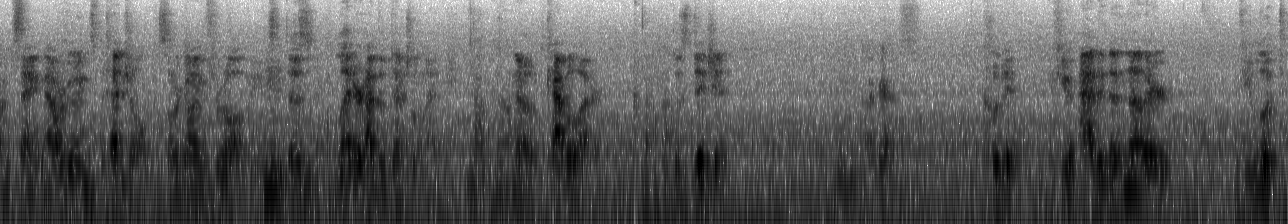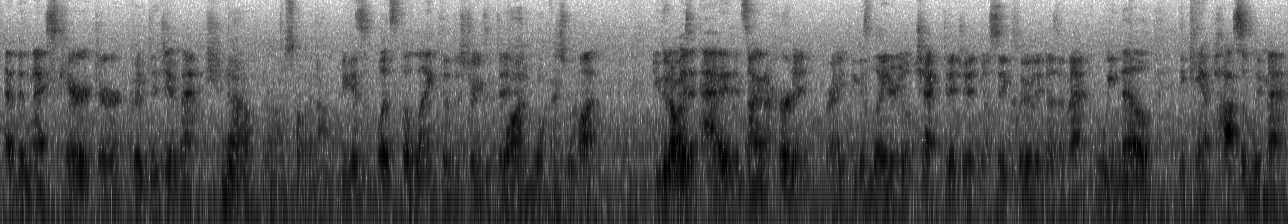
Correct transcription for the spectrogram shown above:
I'm saying now we're going to potential, so we're going through all of these. Mm. Does letter have the potential to match? No. No. No, capital letter. No. Does digit? I guess. Could it? If you added another, if you looked at the next character, could digit match? No. No. No. Absolutely not. Because what's the length of the strings of digit? One. One. Just one. One. You could always add it. It's not going to hurt it, right? Because later you'll check digit and you'll see clearly it doesn't match. But we know it can't possibly match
